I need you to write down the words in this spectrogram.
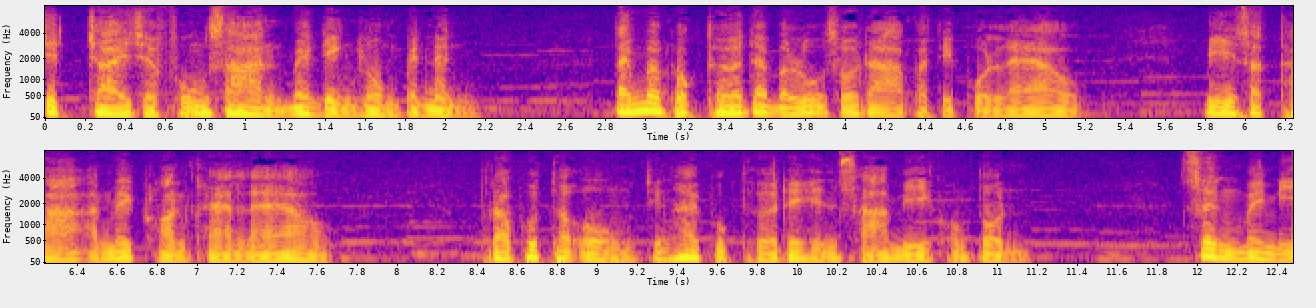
จิตใจจะฟุ้งซ่านไม่ดิ่งลงเป็นหนึ่ง แต่เมื่อพวกเธอได้บรรลุโสดาปฏิผลแล้ว มีศรัทธาอันไม่คลอนแคลนแล้ว พระพุทธองค์จึงให้พวกเธอได้เห็นสามีของตน ซึ่งไม่มี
